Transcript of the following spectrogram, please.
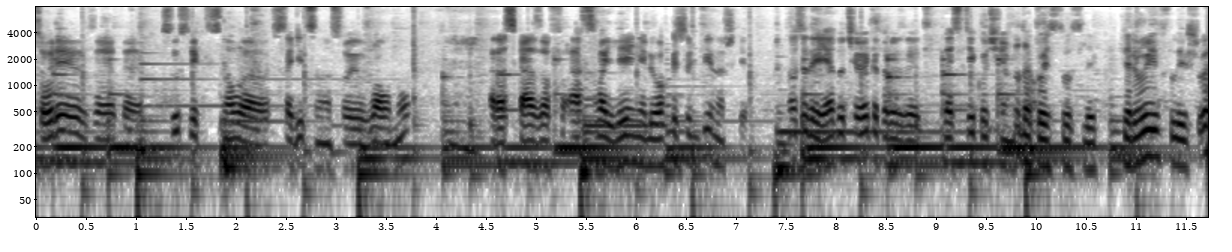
Сори за это. Суслик снова садится на свою волну рассказов о своей нелегкой судьбинушке. Ну смотри, я тот человек, который достиг очень... Кто такой суслик? Впервые слышу.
